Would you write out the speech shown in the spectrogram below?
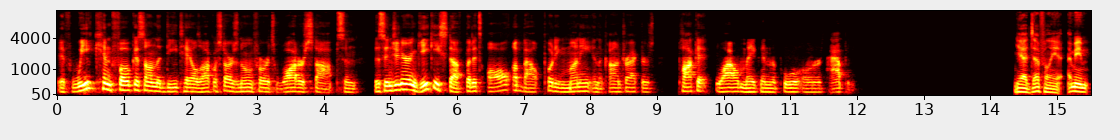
if we can focus on the details, Aquastar is known for its water stops and this engineering geeky stuff, but it's all about putting money in the contractor's pocket while making the pool owners happy. Yeah, definitely. I mean,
